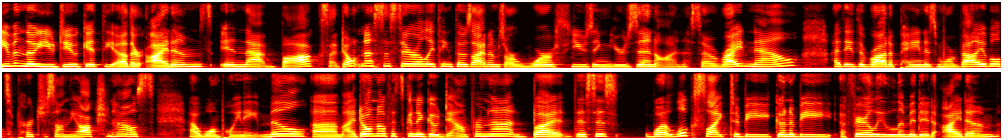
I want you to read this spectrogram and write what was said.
Even though you do get the other items in that box, I don't necessarily think those items are worth using your Zen on. So right now, I think the Rod of Pain is more valuable to purchase on the auction house at 1.8 mil. Um, I don't know if it's going to go down from that, but this is what looks like to be going to be a fairly limited item.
